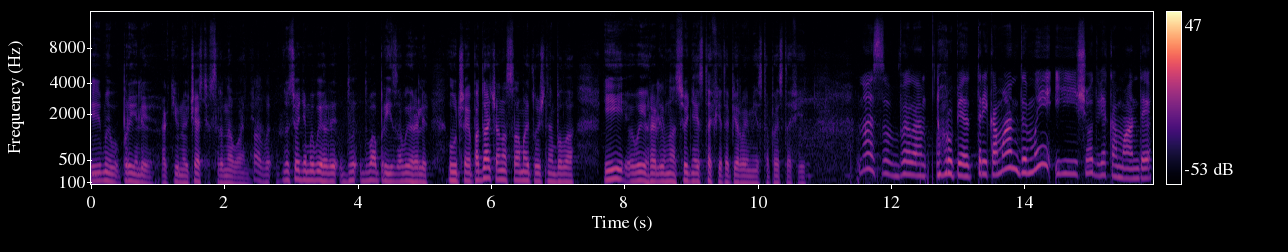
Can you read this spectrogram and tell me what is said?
И мы приняли активное участие в соревнованиях. Но сегодня мы выиграли дв- два приза. Выиграли лучшая подача, она самая точная была. И выиграли у нас сегодня эстафета, первое место по эстафете. У нас было в группе три команды, мы и еще две команды.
